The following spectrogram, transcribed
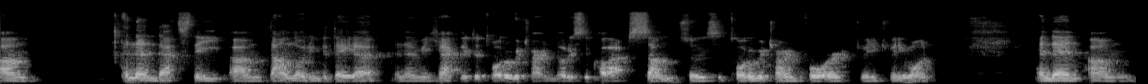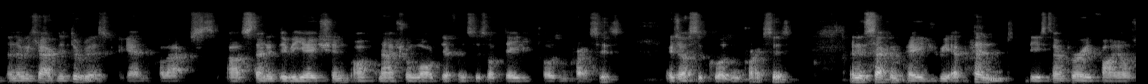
Um, and then that's the um, downloading the data. And then we calculate the total return. Notice the collapse sum. So it's the total return for 2021. And then, um, and then we calculate the risk, again, collapse uh, standard deviation of natural log differences of daily closing prices, adjusted closing prices. And the second page, we append these temporary files,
